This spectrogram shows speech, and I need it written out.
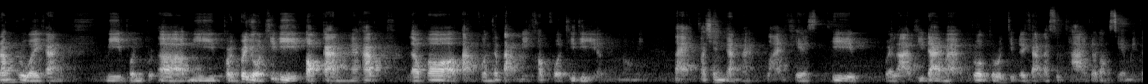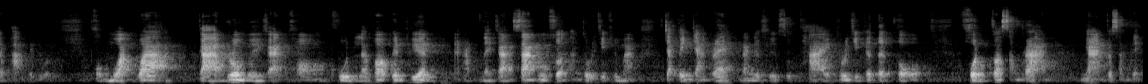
ร่ำรวยกัน มีผลมีผลประโยชน์ที่ดีต่อกันนะครับ แล้วก็ต่างคนก็ต่างมีครอบครัวที่ดีอะไรแบบนี้แต่ก็เช่นกันนะหลายเคสที่เวลาที่ได้มาร่วมธุรกิจด้วยกันและสุดท้ายก็ต้องเสียมิตรภาพไปด้วย ผมหวังว่าการร่วมมือกันของคุณแล้วก็เพื่อนๆนะครับในการสร้างหุ้นส่วนทางธุรกิจขึ้นมา จะเป็นอย่างแรกนั่นก็คือสุดท้ายธุรกิจก็เติบโต คนก็สำราญงานก็สำเร็จ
